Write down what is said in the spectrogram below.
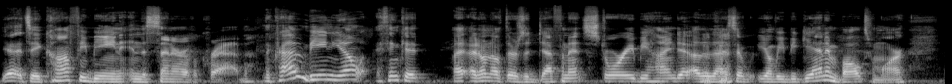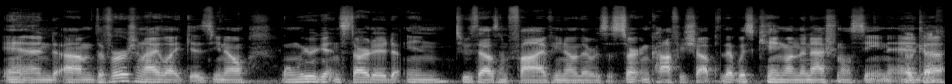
Yeah, it's a coffee bean in the center of a crab. The crab and bean, you know, I think it. I, I don't know if there's a definite story behind it, other than I said, you know, we began in Baltimore, and um, the version I like is, you know, when we were getting started in 2005, you know, there was a certain coffee shop that was king on the national scene, and Okay. uh,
